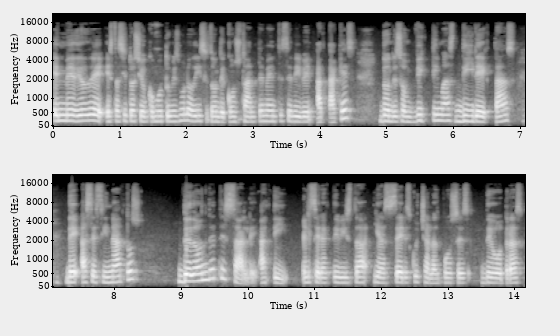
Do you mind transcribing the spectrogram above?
en medio de esta situación, como tú mismo lo dices, donde constantemente se viven ataques, donde son víctimas directas de asesinatos, ¿de dónde te sale a ti el ser activista y hacer escuchar las voces de otras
